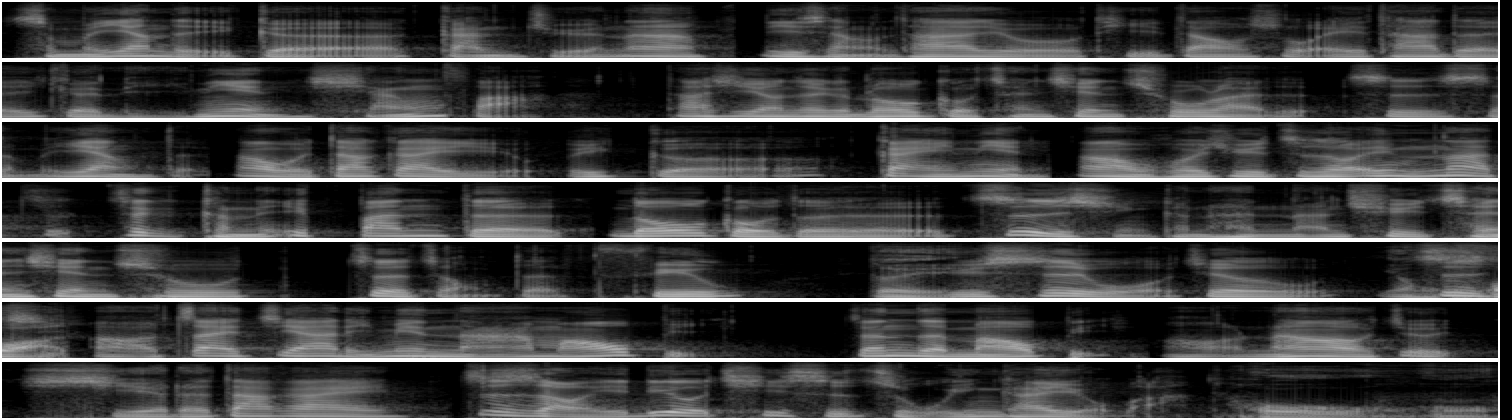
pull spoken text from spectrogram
什么样的一个感觉？那立场他有提到说，哎，他的一个理念想法。他希望这个 logo 呈现出来的是什么样的？那我大概有一个概念。那我回去之后，哎，那这这个可能一般的 logo 的字型可能很难去呈现出这种的 feel。对于是，我就自己啊，在家里面拿毛笔，真的毛笔啊，然后就写了大概至少也六七十组，应该有吧。哦哦。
